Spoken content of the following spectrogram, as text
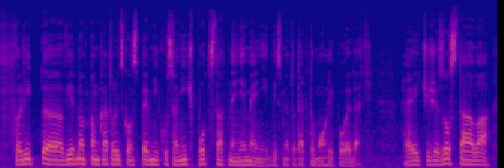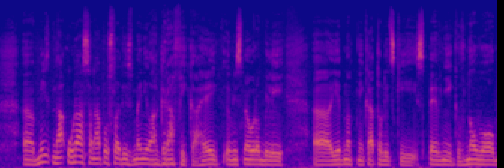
v, v jednotnom katolickom spevníku sa nič podstatné nemení, by sme to takto mohli povedať. Hej, čiže zostáva... E, my, na, u nás sa naposledy zmenila grafika. Hej. My sme urobili uh, jednotný katolický spevník v novom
